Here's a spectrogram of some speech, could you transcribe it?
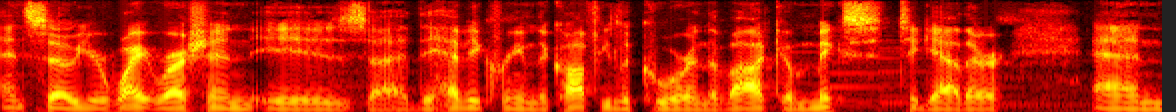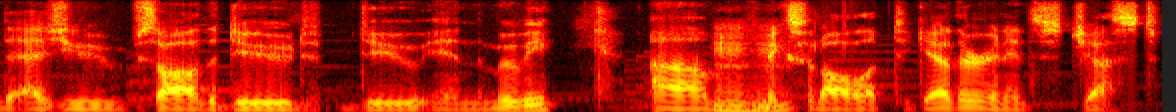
and so your white Russian is uh, the heavy cream, the coffee liqueur, and the vodka mixed together. And as you saw the dude do in the movie, um, Mhm. mix it all up together, and it's just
